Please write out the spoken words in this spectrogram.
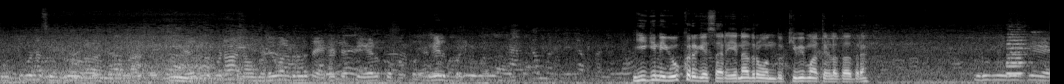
ಹುಟ್ಟುಗುಣ ಎಲ್ಲರೂ ಕೂಡ ನಾವು ಮಡಿವಾಡ್ರು ಅಂತ ಎದೆ ತಟ್ಟಿ ಹೇಳ್ಕೋಬೇಕು ಹೇಳ್ಕೊಡಿ. ಈಗಿನ ಯುವಕರಿಗೆ ಸರ್ ಏನಾದರೂ ಒಂದು ಕಿವಿ ಮಾತು ಹೇಳೋದಾದ್ರೆ? ಹುಡುಗರಿಗೆ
